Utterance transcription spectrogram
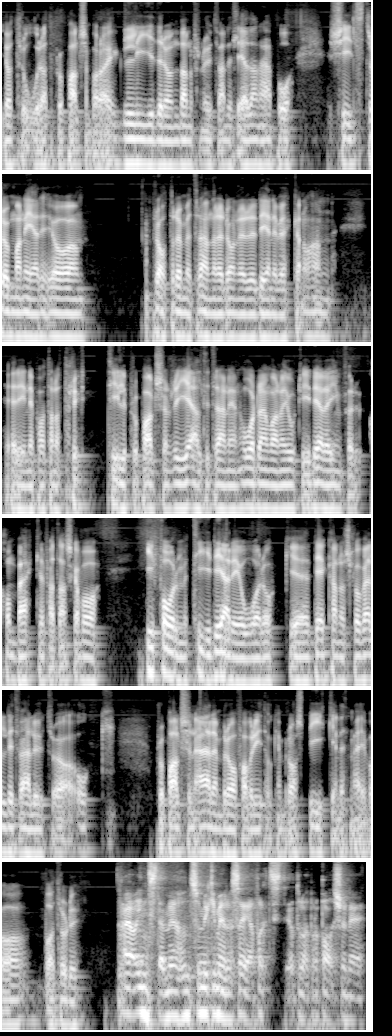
jag tror att Propulsion bara glider undan från utvändigt ledaren här på Kihlström ner. Jag pratade med tränare Daniel Redén i veckan och han är inne på att han har tryckt till Propulsion rejält i träningen, hårdare än vad han har gjort tidigare inför comebacker för att han ska vara i form tidigare i år och eh, det kan nog slå väldigt väl ut tror jag. Och Propulsion är en bra favorit och en bra spik enligt mig. Vad, vad tror du? Jag instämmer. Jag har inte så mycket mer att säga faktiskt. Jag tror att Propulsion är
